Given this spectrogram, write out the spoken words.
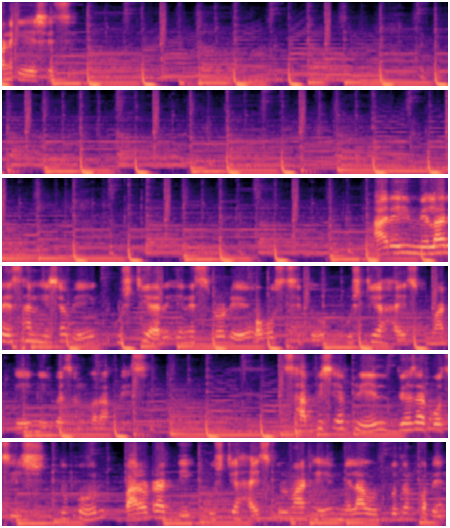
অনেকে এসেছে। আর এই মেলার স্থান হিসাবে কুষ্টিয়ার এনএস রোডে অবস্থিত কুষ্টিয়া হাই স্কুল মাঠকে নির্বাচন করা হয়েছে। ছাব্বিশ এপ্রিল দুই দুপুর বারোটার দিক কুষ্টিয়া হাই স্কুল মাঠে মেলা উদ্বোধন করেন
